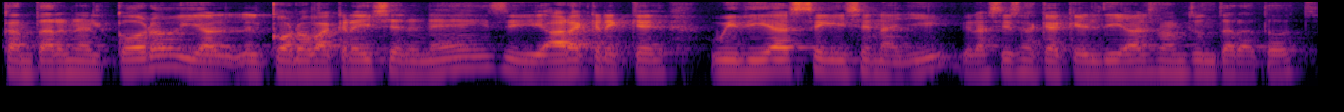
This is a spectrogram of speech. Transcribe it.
cantar en el coro i el, el coro va créixer en ells i ara crec que avui dia segueixen allí gràcies a que aquell dia els vam juntar a tots.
